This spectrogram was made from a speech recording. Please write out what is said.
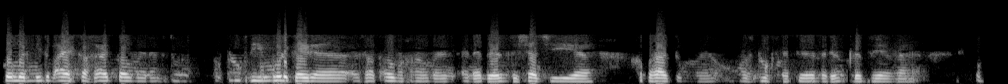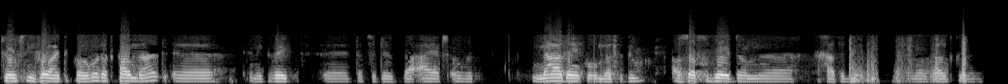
konden er niet op eigen kracht uitkomen. En hebben toen een ploeg die in moeilijkheden uh, zat overgenomen. En, en hebben hun licentie gebruikt om, om alsnog met, eh, met hun club weer op het hoogste niveau uit te komen. Dat kan daar. Eh, en ik weet eh, dat ze er bij Ajax over nadenken om dat te doen. Als dat gebeurt, dan eh, gaat het niet. En dan zou het kunnen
